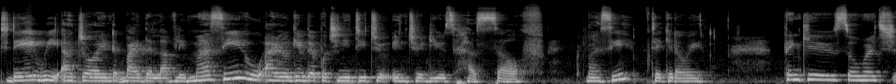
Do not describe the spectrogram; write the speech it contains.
Today, we are joined by the lovely Mercy, who I will give the opportunity to introduce herself. Mercy, take it away. Thank you so much,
